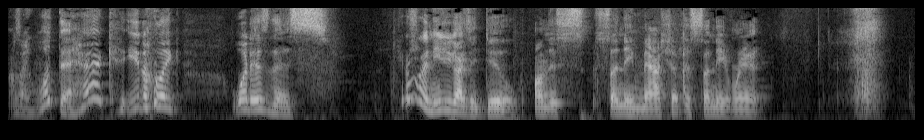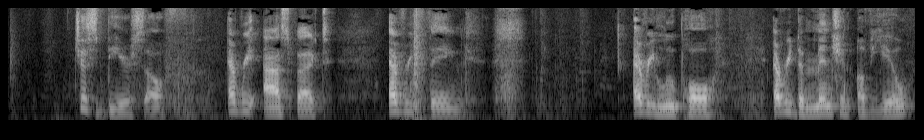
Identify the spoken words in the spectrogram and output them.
I was like, what the heck? You know, like, what is this? Here's what I need you guys to do on this Sunday mashup, this Sunday rant. Just be yourself. Every aspect, everything, every loophole, every dimension of you,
